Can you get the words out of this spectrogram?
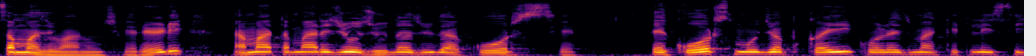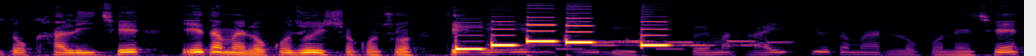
સમજવાનું છે. રેડી આમાં તમારે જો જુદા જુદા કોર્સ છે, એ કોર્સ મુજબ કઈ કોલેજમાં કેટલી સીટો ખાલી છે એ તમે લોકો જોઈ શકો છો. કે તો એમાં આઈક્યુ તમારા લોકોને છે,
